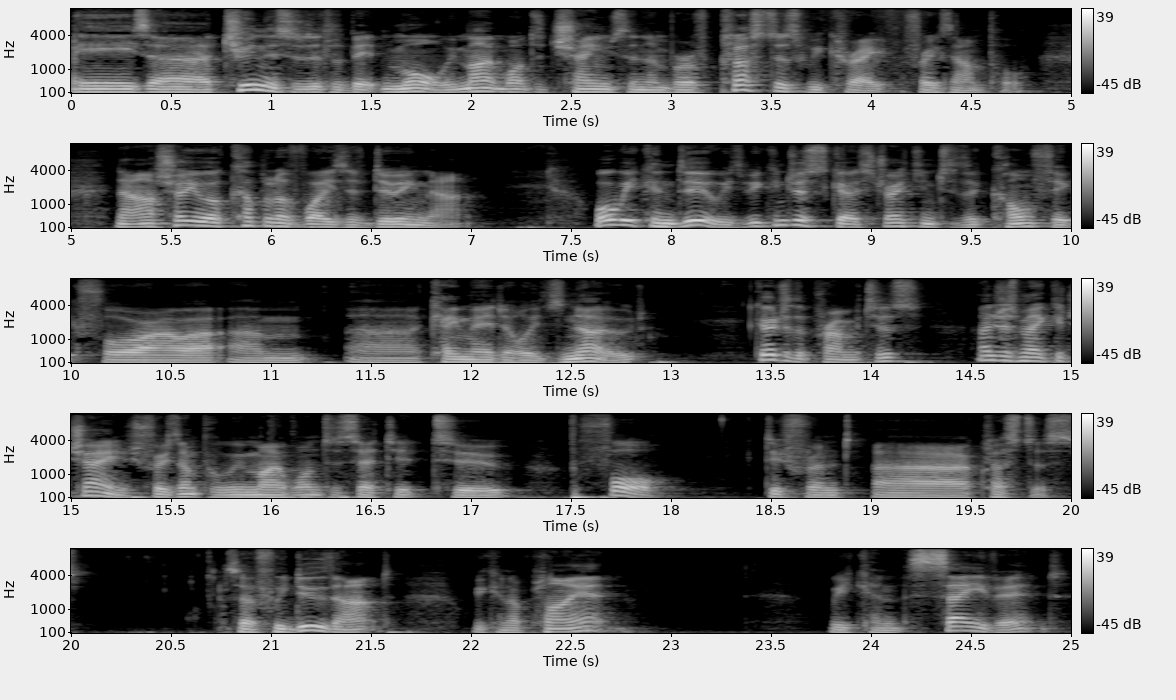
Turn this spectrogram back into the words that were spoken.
is uh, tune this a little bit more. We might want to change the number of clusters we create, for example. Now, I'll show you a couple of ways of doing that. What we can do is we can just go straight into the config for our um, uh, KMedoids node, go to the parameters, and just make a change. For example, we might want to set it to four different uh, clusters. So if we do that, we can apply it, we can save it,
